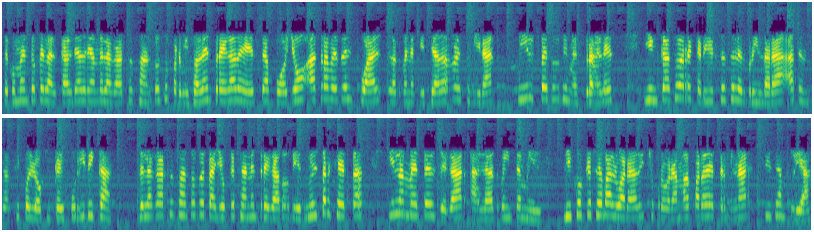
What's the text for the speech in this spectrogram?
Te comento que el alcalde Adrián de la Garza Santos supervisó la entrega de este apoyo a través del cual las beneficiadas recibirán mil pesos bimestrales y en caso de requerirse se les brindará atención psicológica y jurídica. De la Garza Santos detalló que se han entregado 10 mil tarjetas y la meta es llegar a las 20 mil. Dijo que se evaluará dicho programa para determinar si se amplía.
